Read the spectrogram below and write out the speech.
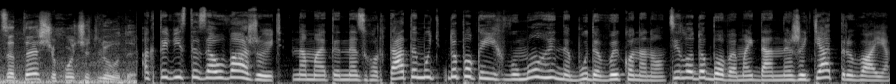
це те, що хочуть люди. Активісти зауважують, намети не згортатимуть, допоки їх вимоги не буде виконано. Цілодобове майданне життя триває.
